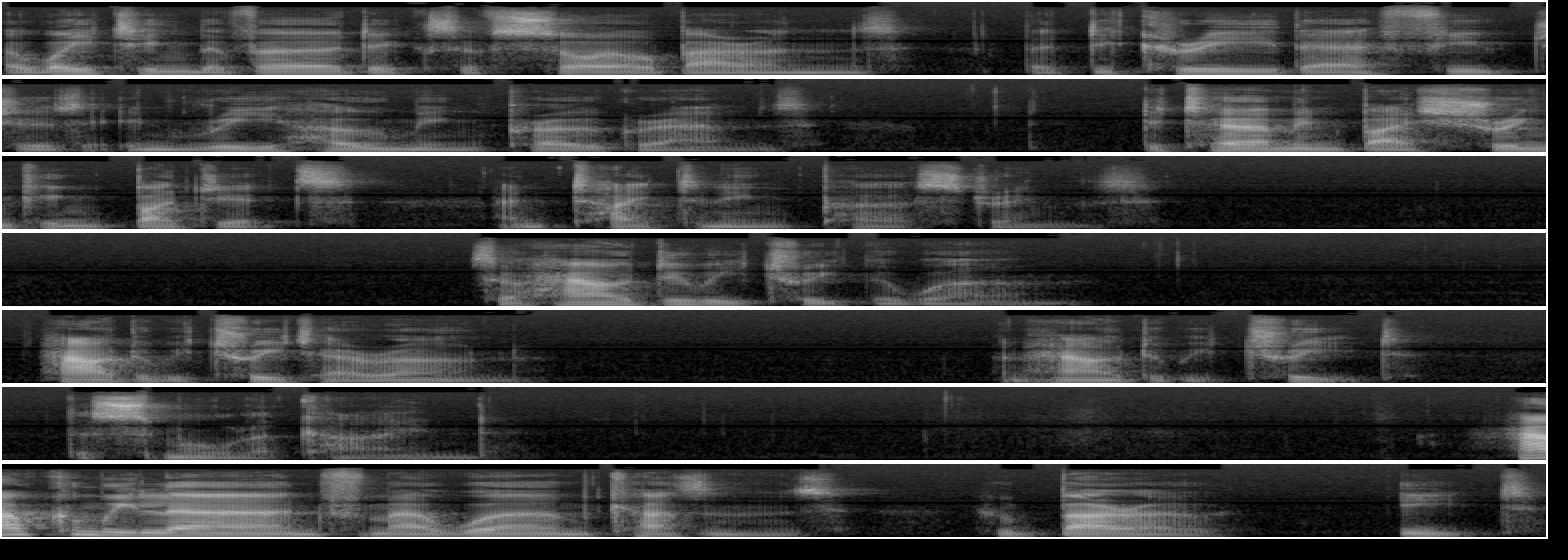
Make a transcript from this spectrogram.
awaiting the verdicts of soil barons that decree their futures in rehoming programs, determined by shrinking budgets and tightening purse strings. So, how do we treat the worm? How do we treat our own? And how do we treat the smaller kind? How can we learn from our worm cousins who burrow, eat,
